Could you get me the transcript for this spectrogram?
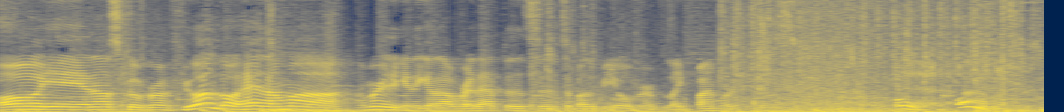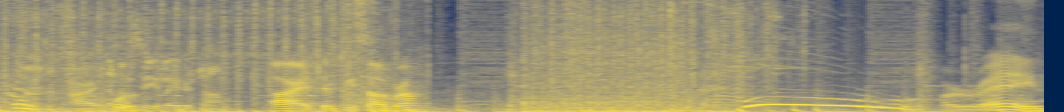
Oh yeah, yeah, no, it's cool, bro. If you wanna go ahead, I'm uh, I'm ready to get out right after this. and It's about to be over like five more kills. Oh, Yeah, oh, just join. All right, then Oh. I'll see you later, John. All right, then peace out, bro. Woo! All right,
